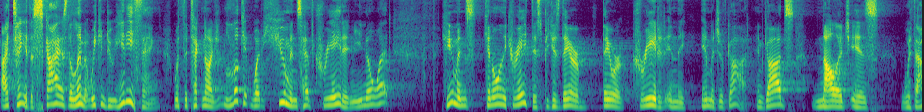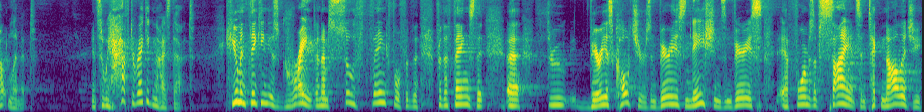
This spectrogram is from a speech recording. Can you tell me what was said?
I tell you, the sky is the limit. We can do anything with the technology. Look at what humans have created. And you know what? Humans can only create this because they, are, they were created in the image of God. And God's knowledge is without limit. And so we have to recognize that. Human thinking is great, and I'm so thankful for the, for the things that uh, through various cultures and various nations and various uh, forms of science and technology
